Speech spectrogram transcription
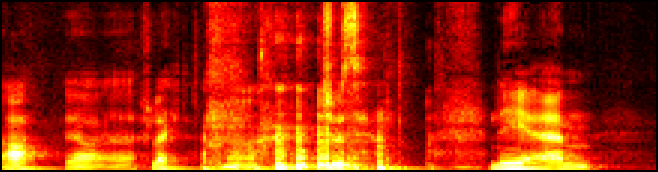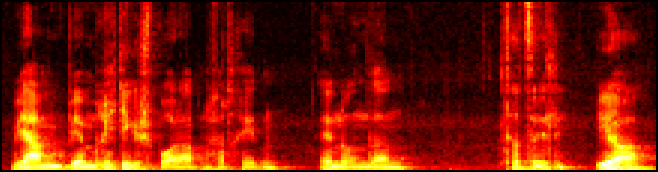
Ah, ja, äh, schlecht. Ja. Tschüss. Nee, ähm, wir haben, wir haben richtige Sportarten vertreten in unseren. Tatsächlich? Ja.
